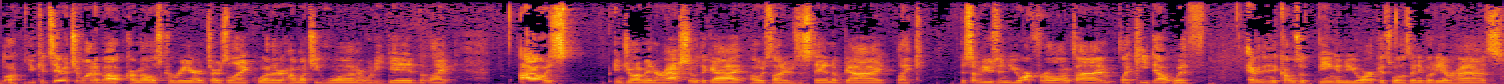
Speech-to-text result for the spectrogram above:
look, you could say what you want about Carmelo's career in terms of like whether how much he won or what he did, but like I always enjoy my interaction with the guy. I always thought he was a stand-up guy. Like, as somebody who's in New York for a long time, like he dealt with everything that comes with being in New York as well as anybody ever has.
